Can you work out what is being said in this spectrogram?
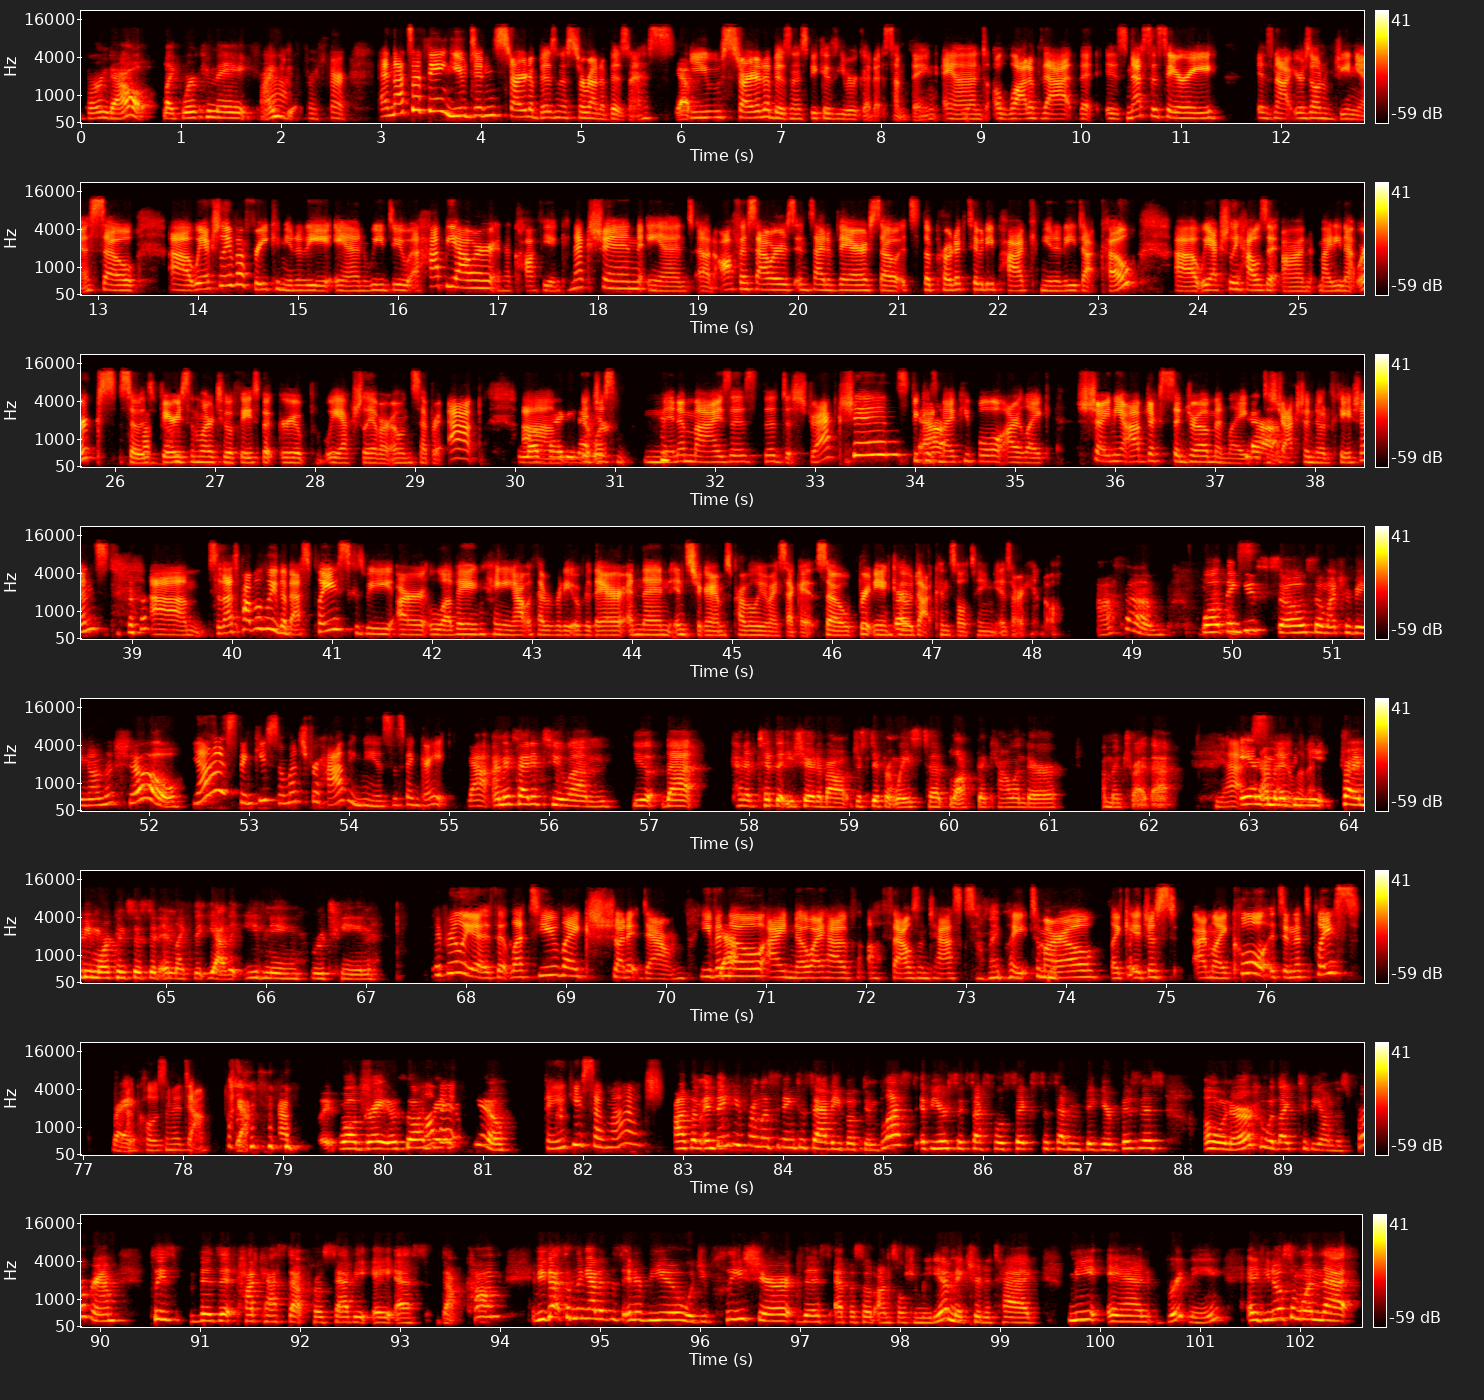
burned out. Like, where can they find yeah, you? For sure. And that's the thing. You didn't start a business to run a business. Yep. You started a business because you were good at something. And yep. a lot of that that is necessary is not your zone of genius. So uh, we actually have a free community and we do a happy hour and a coffee and connection and an office hours inside of there. So it's the productivitypodcommunity.co. Uh, we actually house it on Mighty Networks. So it's awesome. very similar to a Facebook group. We actually have our own separate app. Love um, Mighty. It just minimizes the distractions because yeah. my people are like, shiny object syndrome and like yeah. distraction notifications. um, so that's probably the best place because we are loving hanging out with everybody over there. And then Instagram is probably my second. So Brittany and Co. consulting is our handle. Awesome. Well, yes. thank you so, so much for being on the show. Yes. Thank you so much for having me. This has been great. Yeah. I'm excited to um you that kind of tip that you shared about just different ways to block the calendar. I'm gonna try that. Yeah. And I'm going to be try and be more consistent in like the yeah, the evening routine. It really is. It lets you like shut it down. Even yeah. though I know I have a thousand tasks on my plate tomorrow, like it just I'm like, cool, it's in its place. Right. I'm closing it down. yeah, absolutely. Well, great. It was so Love great you. Thank you so much. Awesome. And thank you for listening to Savvy Booked and Blessed. If you're a successful six to seven figure business owner who would like to be on this program, please visit podcast.prosavvyas.com. If you got something out of this interview, would you please share this episode on social media? Make sure to tag me and Brittany. And if you know someone that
